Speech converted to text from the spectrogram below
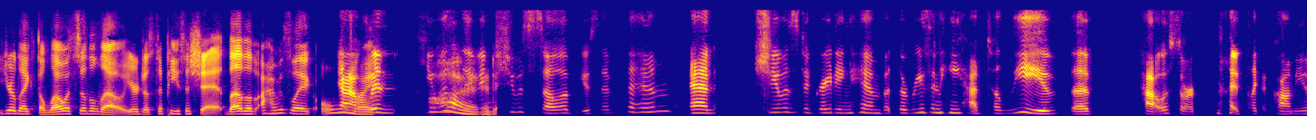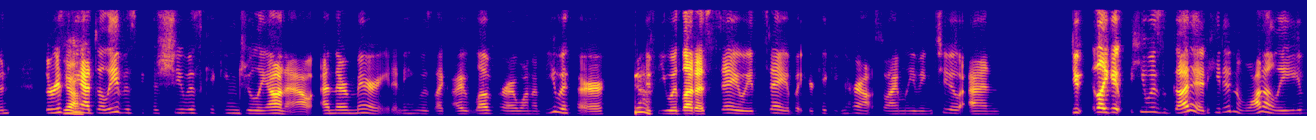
You're like the lowest of the low. You're just a piece of shit. Blah, blah, blah. I was like, Oh yeah, my when he was leaving, she was so abusive to him, and she was degrading him. But the reason he had to leave the house, or it's like a commune, the reason Yeah. he had to leave is because she was kicking Juliana out, and they're married. And he was like, "I love her. I want to be with her. Yeah. If you would let us stay, we'd stay. But you're kicking her out, so I'm leaving too." And you, like it, he was gutted. He didn't want to leave,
